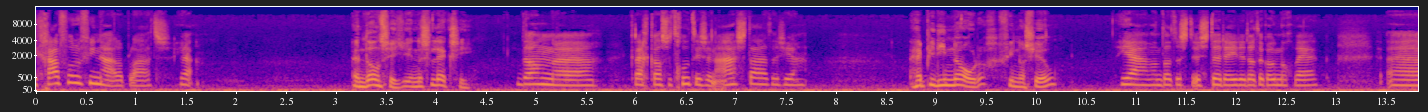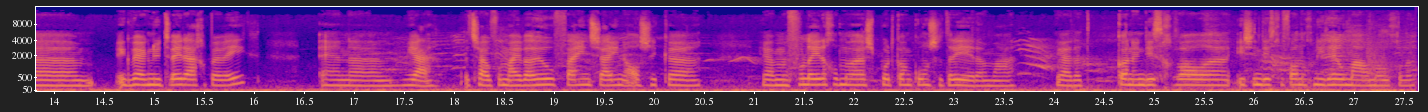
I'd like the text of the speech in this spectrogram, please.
ik ga voor een finale plaats, ja. En dan zit je in de selectie. Dan eh, krijg ik als het goed is een A-status, ja. Heb je die nodig, financieel? Ja, want dat is dus de reden dat ik ook nog werk. Ehm, ik werk nu twee dagen per week. En ehm, ja, het zou voor mij wel heel fijn zijn als ik eh, ja, me volledig op mijn sport kan concentreren. Maar ja, dat kan in dit geval, eh, is in dit geval nog niet helemaal mogelijk.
